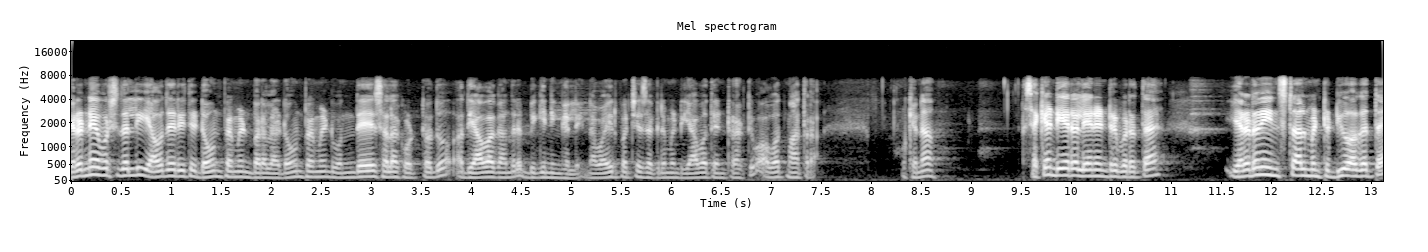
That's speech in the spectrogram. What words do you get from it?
ಎರಡನೇ ವರ್ಷದಲ್ಲಿ ಯಾವುದೇ ರೀತಿ ಡೌನ್ ಪೇಮೆಂಟ್ ಬರಲ್ಲ. ಡೌನ್ ಪೇಮೆಂಟ್ ಒಂದೇ ಸಲ ಕೊಟ್ಟೋದು ಅದು ಯಾವಾಗ ಅಂದರೆ ಬಿಗಿನಿಂಗಲ್ಲಿ ನಾವು ಐರ್ ಪರ್ಚೇಸ್ ಅಗ್ರಿಮೆಂಟ್ ಯಾವತ್ತು ಎಂಟ್ರ್ ಆಗ್ತೀವೋ ಅವತ್ತು ಮಾತ್ರ. ಓಕೆನಾ ಸೆಕೆಂಡ್ ಇಯರಲ್ಲಿ ಏನು ಎಂಟ್ರಿ ಬರುತ್ತೆ? ಎರಡನೇ ಇನ್ಸ್ಟಾಲ್ಮೆಂಟ್ ಡ್ಯೂ ಆಗುತ್ತೆ,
